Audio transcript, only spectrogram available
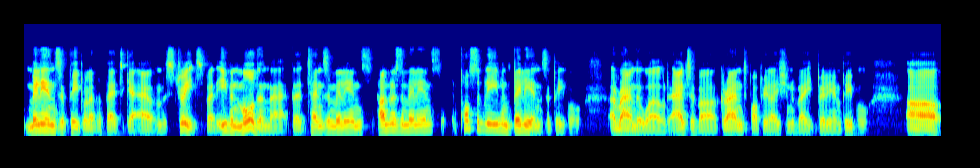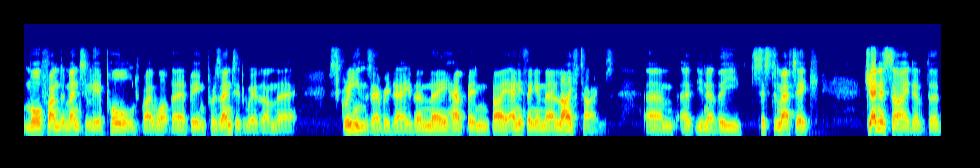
millions of people are prepared to get out on the streets, but even more than that, that tens of millions, hundreds of millions, possibly even billions of people around the world, out of our grand population of eight billion people, are more fundamentally appalled by what they're being presented with on their screens every day than they have been by anything in their lifetimes. Um, uh, you know, the systematic genocide of the,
